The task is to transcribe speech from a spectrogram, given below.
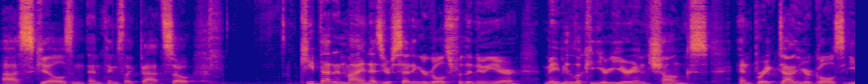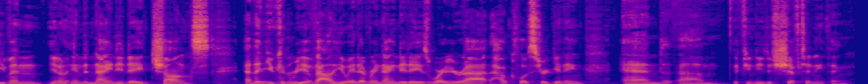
uh, skills and, and things like that. So keep that in mind as you're setting your goals for the new year. Maybe look at your year in chunks and break down your goals even, you know, into 90 day chunks. And then you can reevaluate every 90 days where you're at, how close you're getting, and um, if you need to shift anything.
